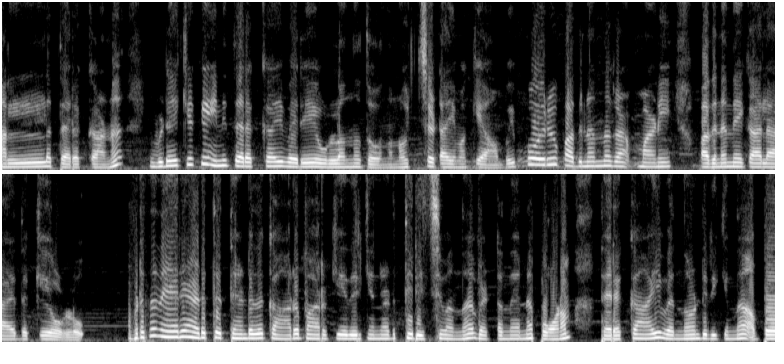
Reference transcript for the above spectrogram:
നല്ല തിരക്കാണ്. ഇവിടേക്കൊക്കെ ഇനി തിരക്കായി വരേ ഉള്ളെന്ന് തോന്നുന്നു. ഉച്ച ടൈമൊക്കെ ആകുമ്പോൾ ഇപ്പോൾ ഒരു പതിനൊന്ന് മണി പതിനൊന്നേ കാലമായതൊക്കെ ഉള്ളൂ. അവിടുന്ന് നേരെ അടുത്തെത്തേണ്ടത് കാറ് പാർക്ക് ചെയ്തിരിക്കുന്നിടത്ത് തിരിച്ചു വന്ന് പെട്ടെന്ന് തന്നെ പോകണം തിരക്കായി വന്നുകൊണ്ടിരിക്കുന്ന അപ്പോൾ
